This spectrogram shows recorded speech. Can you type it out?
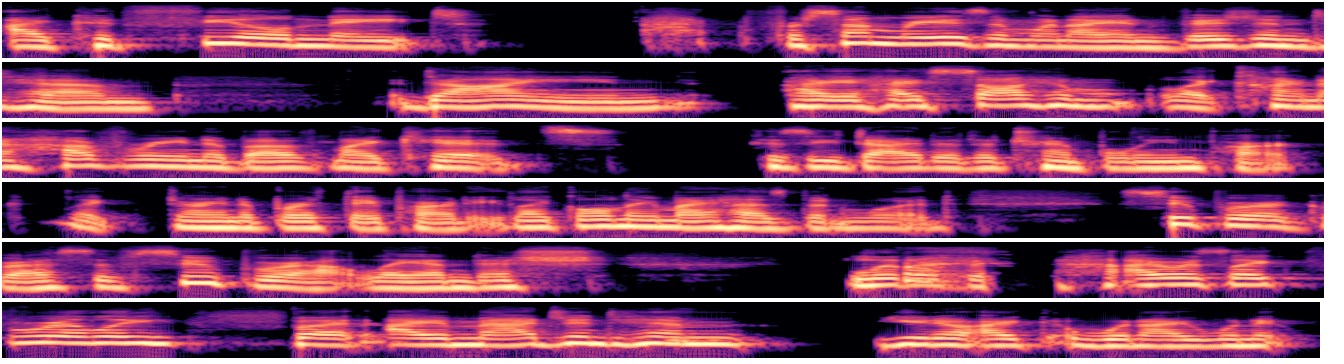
I could feel Nate. For some reason, when I envisioned him dying, I, I saw him like kind of hovering above my kids because he died at a trampoline park, like during a birthday party, like only my husband would. Super aggressive, super outlandish. Little bit. I was like, really? But I imagined him you know, I when I when it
